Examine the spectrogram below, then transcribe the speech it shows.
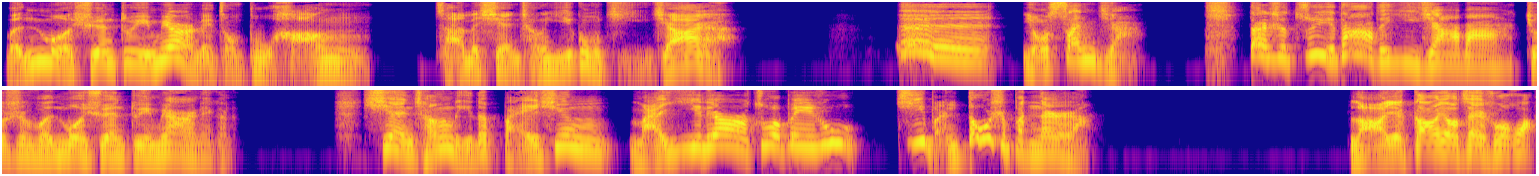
文墨轩对面那种布行，咱们县城一共几家呀？嗯，有三家，但是最大的一家吧，就是文墨轩对面那个了。县城里的百姓买衣料、做被褥，基本都是奔那儿啊。老爷刚要再说话，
